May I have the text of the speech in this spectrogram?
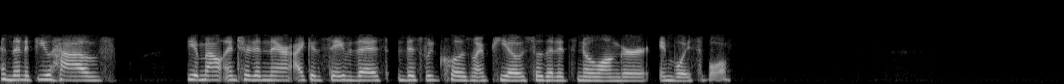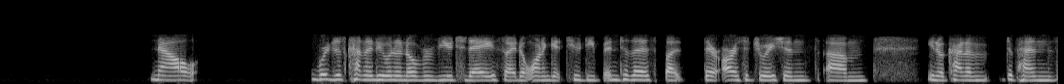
and then if you have the amount entered in there, I could save this. This would close my PO so that it's no longer invoiceable. Now, we're just kind of doing an overview today, so I don't want to get too deep into this, but there are situations, um, you know, kind of depends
